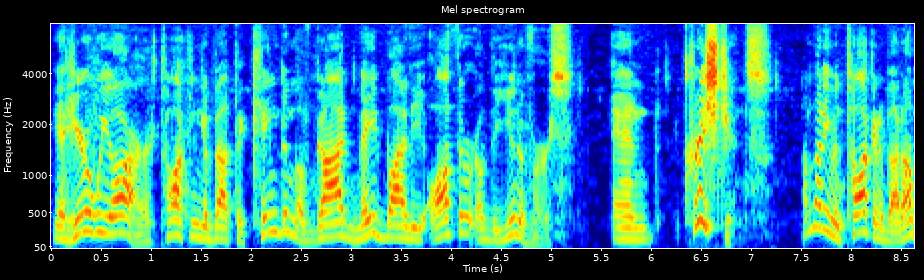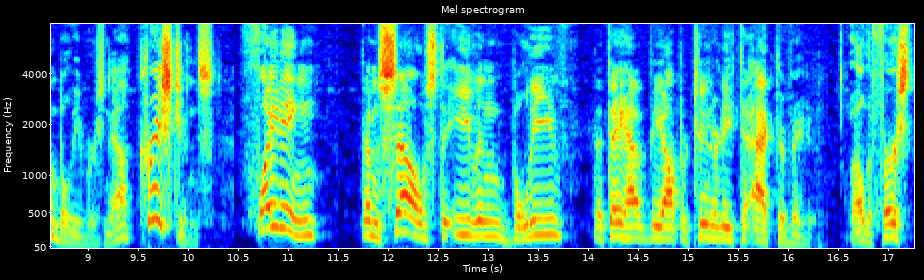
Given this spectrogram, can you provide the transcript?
Yet here we are talking about the kingdom of God made by the author of the universe and Christians. I'm not even talking about unbelievers now. Christians fighting themselves to even believe that they have the opportunity to activate it. Well, the first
